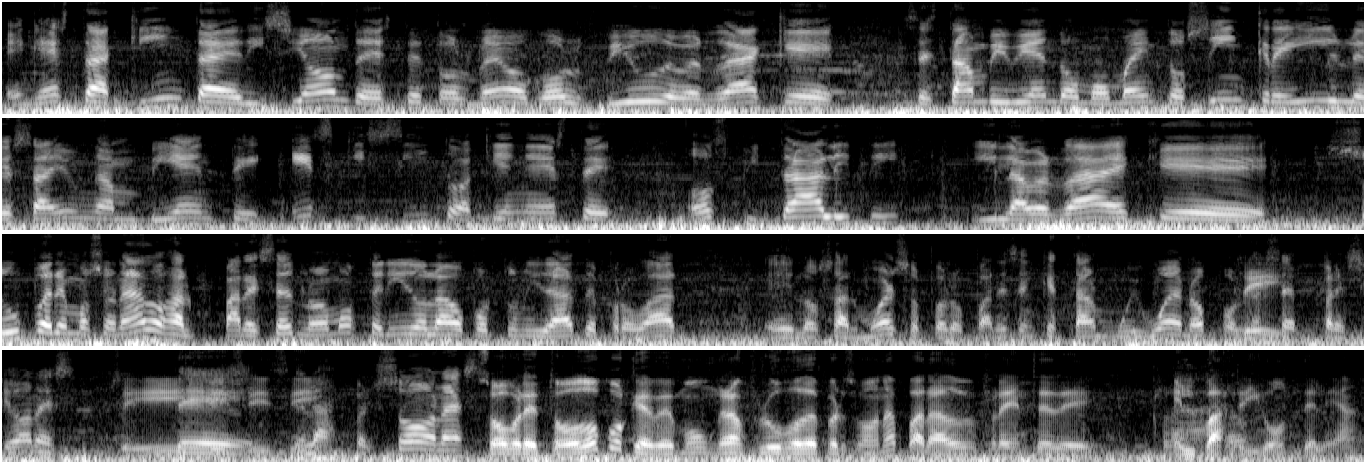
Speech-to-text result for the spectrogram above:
en esta quinta edición de este torneo Golf View. De verdad que se están viviendo momentos increíbles, hay un ambiente exquisito aquí en este Hospitality y la verdad es que súper emocionados. Al parecer no hemos tenido la oportunidad de probar eh, los almuerzos, pero parecen que están muy buenos por las expresiones de, las personas. Sobre todo porque vemos un gran flujo de personas parado enfrente de el barrigón de Leán.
